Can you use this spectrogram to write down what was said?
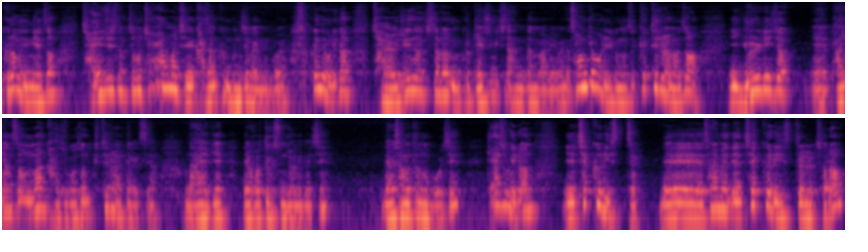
그런 의미에서 자유주의 신학자는 정말 제일 가장 큰 문제가 있는 거예요. 그런데 우리가 자유주의 신학자처럼 그렇게 예수 믿지는 않는단 말이에요. 근데 성경을 읽으면서 큐티를 하면서 이 윤리적 예, 방향성만 가지고선 큐티를 할 때가 있어요. 나에게 내가 어떻게 순종이 되지? 내가 잘못한 건 뭐지? 계속 이런 이 체크리스트, 내 삶에 대한 체크리스트처럼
